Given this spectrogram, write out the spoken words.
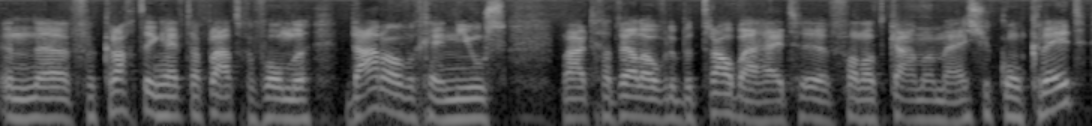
een uh, verkrachting heeft daar plaatsgevonden. Daarover geen nieuws. Maar het gaat wel over de betrouwbaarheid van het kamermeisje. Concreet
